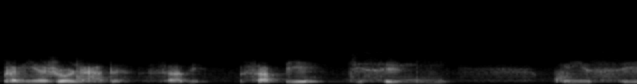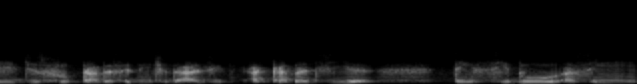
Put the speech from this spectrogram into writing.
para minha jornada, sabe? Saber discernir, conhecer, desfrutar dessa identidade a cada dia tem sido assim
